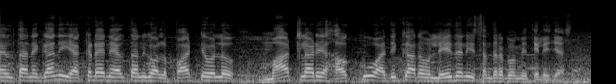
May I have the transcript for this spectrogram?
వెళ్తానికి కానీ ఎక్కడైనా వెళ్తానికి వాళ్ళ పార్టీ వాళ్ళు మాట్లాడే హక్కు అధికారం లేదని ఈ సందర్భమే మేము తెలియజేస్తాం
